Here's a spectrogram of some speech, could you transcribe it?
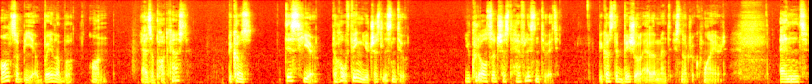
also be available on as a podcast, because this here, the whole thing you just listened to, you could also just have listened to it because the visual element is not required. And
